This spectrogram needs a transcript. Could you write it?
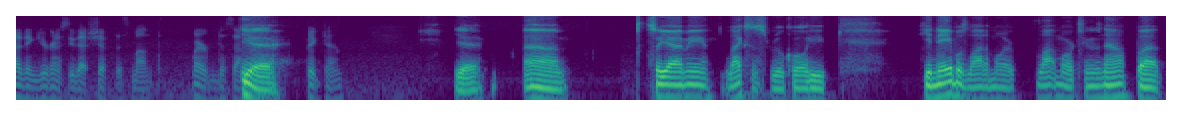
I think you're going to see that shift this month or December. Yeah, big time. yeah. Um, so yeah, I mean, Lex is real cool. He he enables a lot of more lot more tunes now, but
